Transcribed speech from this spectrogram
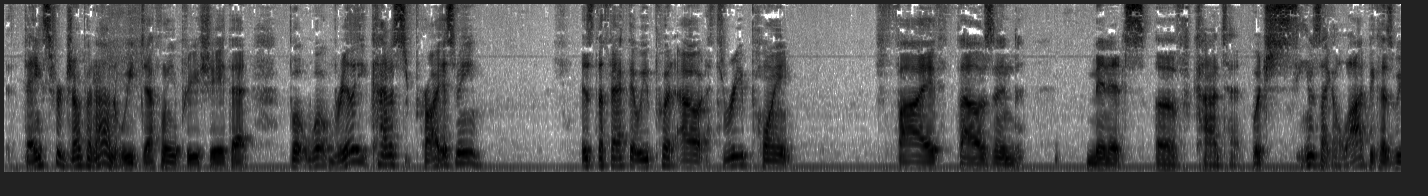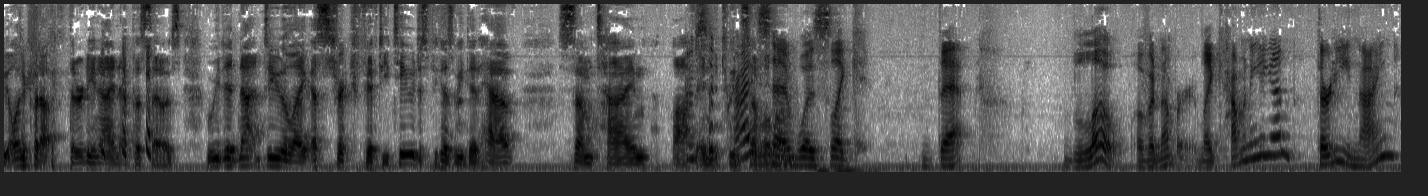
thanks for jumping on. We definitely appreciate that. But what really kind of surprised me is the fact that we put out 3.5 thousand minutes of content, which seems like a lot because we only put out 39 episodes. We did not do like a strict 52 just because we did have some time off I'm in between some of them. it was like that low of a number. Like how many again? Thirty nine.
